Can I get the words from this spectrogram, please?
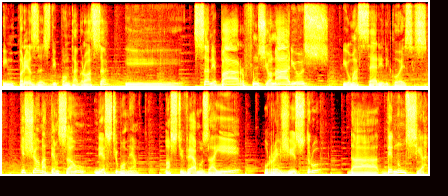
empresas de Ponta Grossa e Sanepar, funcionários e uma série de coisas que chama atenção neste momento. Nós tivemos aí o registro da denúncia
